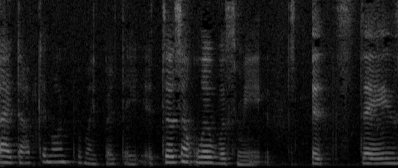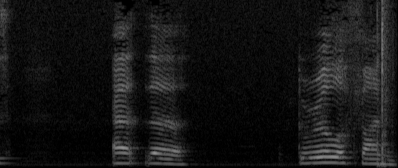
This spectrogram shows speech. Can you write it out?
I adopted one for my birthday. It doesn't live with me. It stays at the Gorilla Fund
